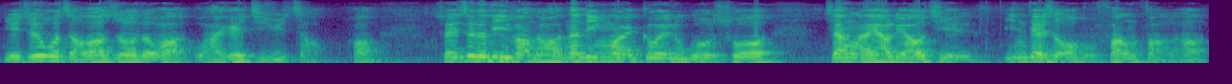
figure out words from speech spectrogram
也就是我找到之后的话，我还可以继续找，哈，所以这个地方的话，那另外各位如果说将来要了解 index of 方法了哈。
